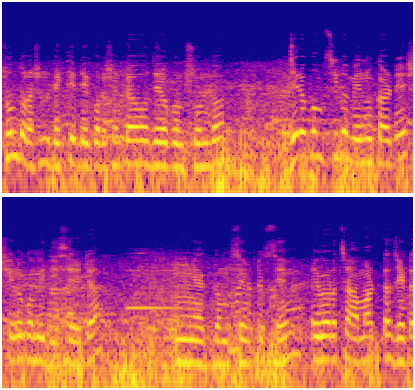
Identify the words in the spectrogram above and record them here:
সুন্দর আসলে দেখতে ডেকোরেশনটাও যেরকম সুন্দর। যেরকম ছিল মেনু কার্ডে সেরকমই দিছে এটা। একদম সেম টু সেম এবার হচ্ছে আমারটা যেটা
